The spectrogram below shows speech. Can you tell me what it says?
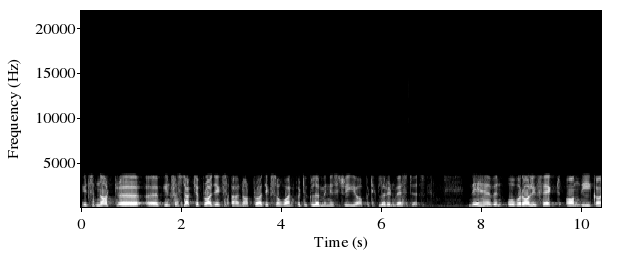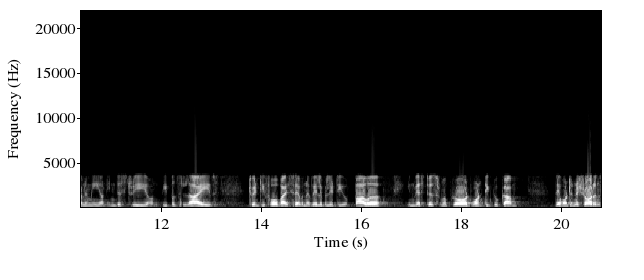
It's not, uh, uh, infrastructure projects are not projects of one particular ministry or particular investors they have an overall effect on the economy, on industry, on people's lives, 24 by 7 availability of power, investors from abroad wanting to come. They want an assurance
